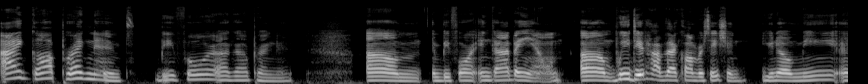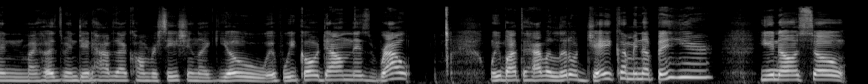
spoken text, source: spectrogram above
I got pregnant, before I got pregnant, um, and before and got down, um, we did have that conversation. You know, me and my husband did have that conversation. Like, yo, if we go down this route, we about to have a little J coming up in here. You know, so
